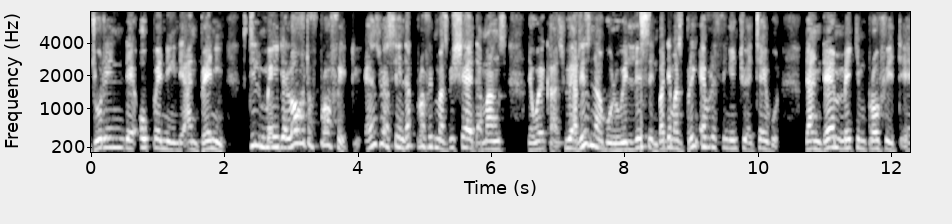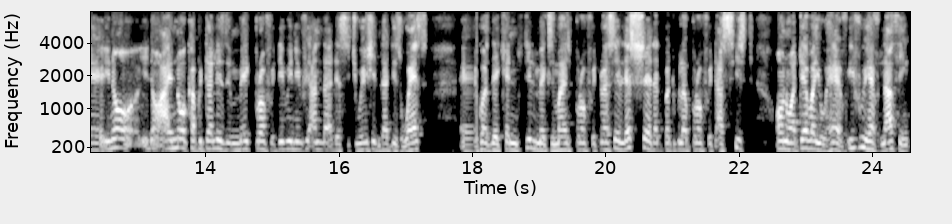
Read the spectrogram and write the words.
during the opening, the unbanning, still made a lot of profit. Hence, we are saying that profit must be shared amongst the workers. We are reasonable, we listen, but they must bring everything into a table. Than them making profit. Uh, you know, you know, I know capitalism make profit even if under the situation that is worse uh, because they can still maximize profit. I say, let's share that particular profit, assist on whatever you have. If we have nothing,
